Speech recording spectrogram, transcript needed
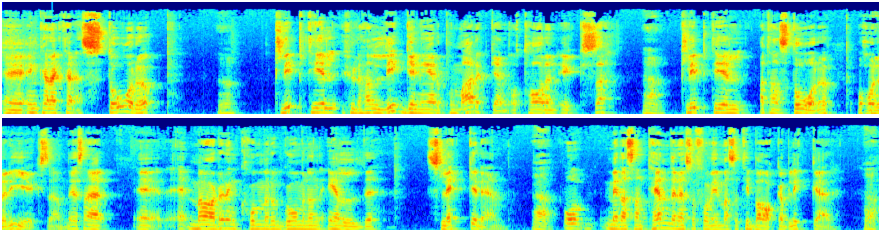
Eh, en karaktär står upp. Ja. Klipp till hur han ligger ner på marken och tar en yxa. Ja, Klipp till att han står upp och håller i yxan. Det är så här. Eh, mördaren kommer och går med någon eld. Släcker den. ja, Och medan han tänder den så får vi en massa tillbakablickar. ja,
